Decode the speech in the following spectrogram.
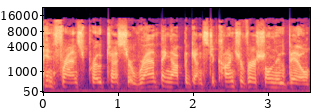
In France, protests are ramping up against a controversial new bill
